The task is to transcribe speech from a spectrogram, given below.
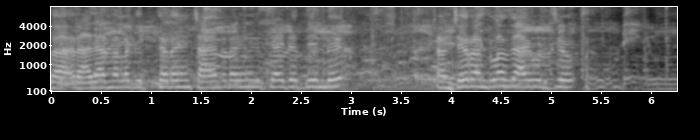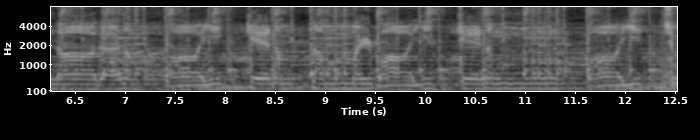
രാജാവിനുള്ള കൃത്യ ടൈം ചായന്റെ ടൈം കൃത്യമായിട്ട് എത്തിയിട്ടുണ്ട്. ശംഷീർ രണ്ട് ഗ്ലാസ് ചായ കുടിച്ചു. കൂടെയുണ്ടാകണം വായിക്കണം നമ്മൾ വായിക്കണം. വായിച്ചു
